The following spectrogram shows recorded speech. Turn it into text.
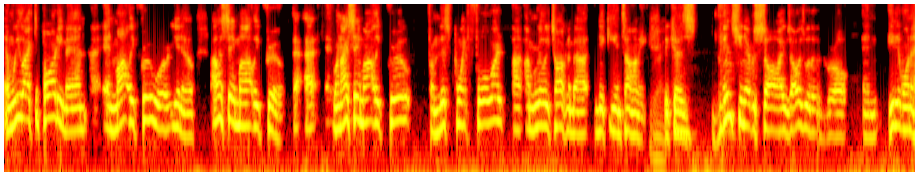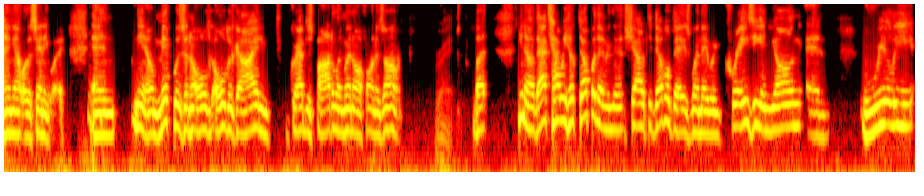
And we like to party, man. And Motley Crue were, you know, I don't say Motley Crue. I, I, when I say Motley Crue, from this point forward, I, I'm really talking about Nikki and Tommy Right. because Vince you never saw. He was always with a girl, and he didn't want to hang out with us anyway. Hmm. And you know, Mick was an old older guy and grabbed his bottle and went off on his own. Right. But you know, that's how we hooked up with them in the Shout at the Devil days when they were crazy and young and really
